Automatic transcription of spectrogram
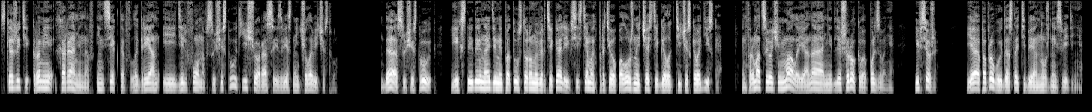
Скажите, кроме хараминов, инсектов, лагриан и дельфонов, существуют еще расы, известные человечеству? Да, существуют. Их следы найдены по ту сторону вертикали в системах противоположной части галактического диска. Информации очень мало, и она не для широкого пользования. И все же, я попробую достать тебе нужные сведения.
